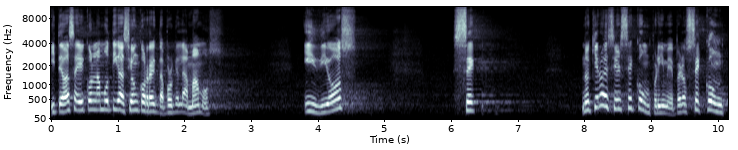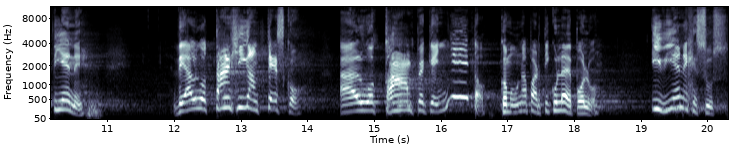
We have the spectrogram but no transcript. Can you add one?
Y te vas a ir con la motivación correcta porque le amamos. Y Dios se, no quiero decir se comprime, pero se contiene de algo tan gigantesco a algo tan pequeñito como una partícula de polvo. Y viene Jesús.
